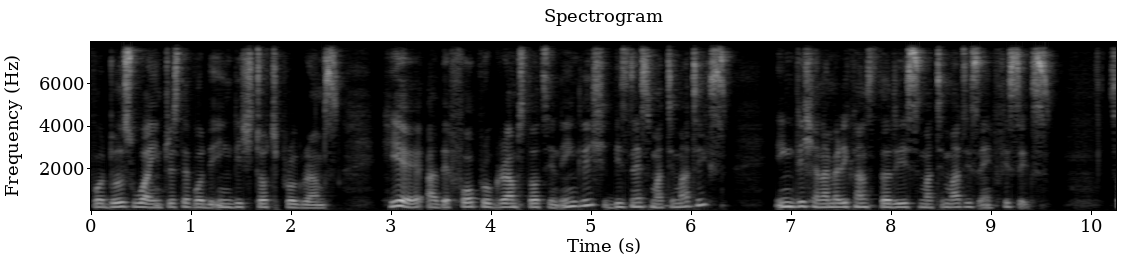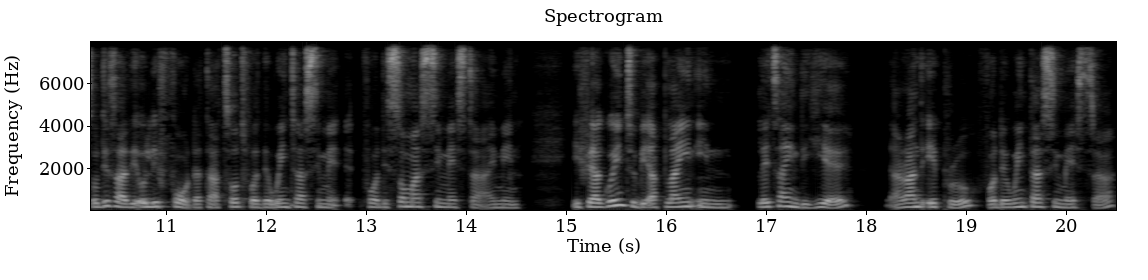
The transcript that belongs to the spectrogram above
for those who are interested for the English taught programs. Here are the four programs taught in English, Business Mathematics, English and American Studies, Mathematics and Physics. So these are the only four that are taught for the winter semester, for the summer semester, I mean. If you are going to be applying in later in the year, around April for the winter semester.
